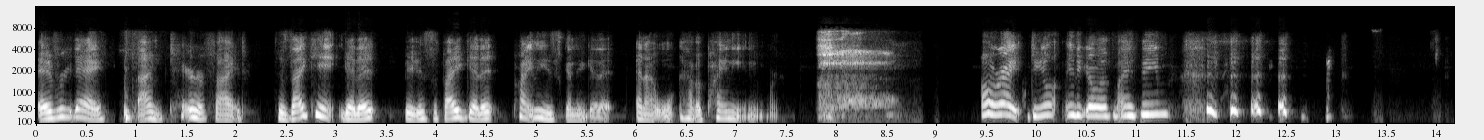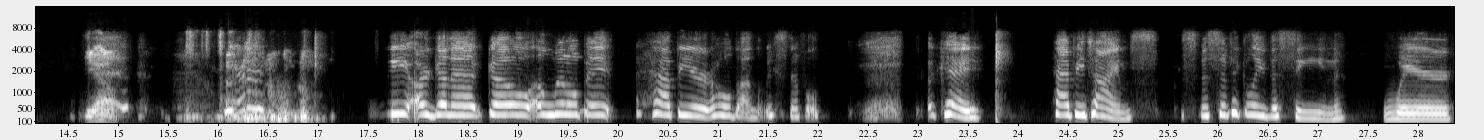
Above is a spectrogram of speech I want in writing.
Every day, I'm terrified because I can't get it. Because if I get it, Piney's going to get it. And I won't have a Piney anymore. All right. Do you want me to go with my theme? Yeah. we are gonna go a little bit happier. Hold on, let me sniffle. Okay, happy times. Specifically, the scene where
